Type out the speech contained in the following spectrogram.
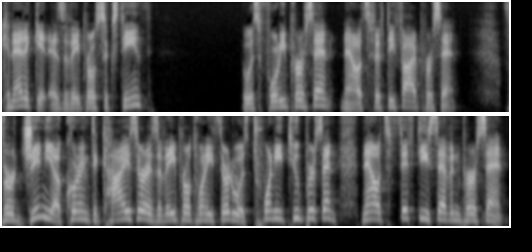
Connecticut, as of April 16th, it was 40%. Now it's 55%. Virginia, according to Kaiser, as of April 23rd, was 22%. Now it's 57%.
